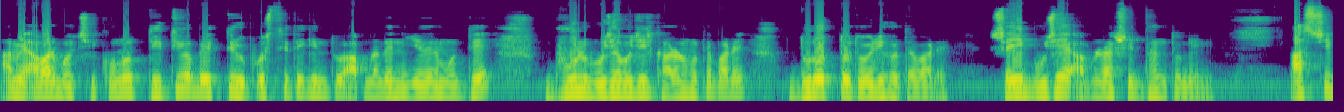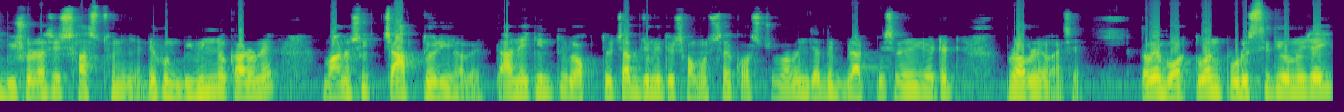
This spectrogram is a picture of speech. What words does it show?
আমি আবার বলছি, কোনো তৃতীয় ব্যক্তির উপস্থিতি কিন্তু আপনাদের নিজেদের মধ্যে ভুল বোঝাবুঝির কারণ হতে পারে, দূরত্ব তৈরি হতে পারে। সেই বুঝে আপনারা সিদ্ধান্ত নিন। আসছি বিশ্বরাশির স্বাস্থ্য নিয়ে। দেখুন, বিভিন্ন কারণে মানসিক চাপ তৈরি হবে। তা নিয়ে কিন্তু রক্তচাপজনিত সমস্যায় কষ্ট পাবেন যাদের ব্লাড প্রেশার রিলেটেড প্রবলেম আছে। তবে বর্তমান পরিস্থিতি অনুযায়ী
